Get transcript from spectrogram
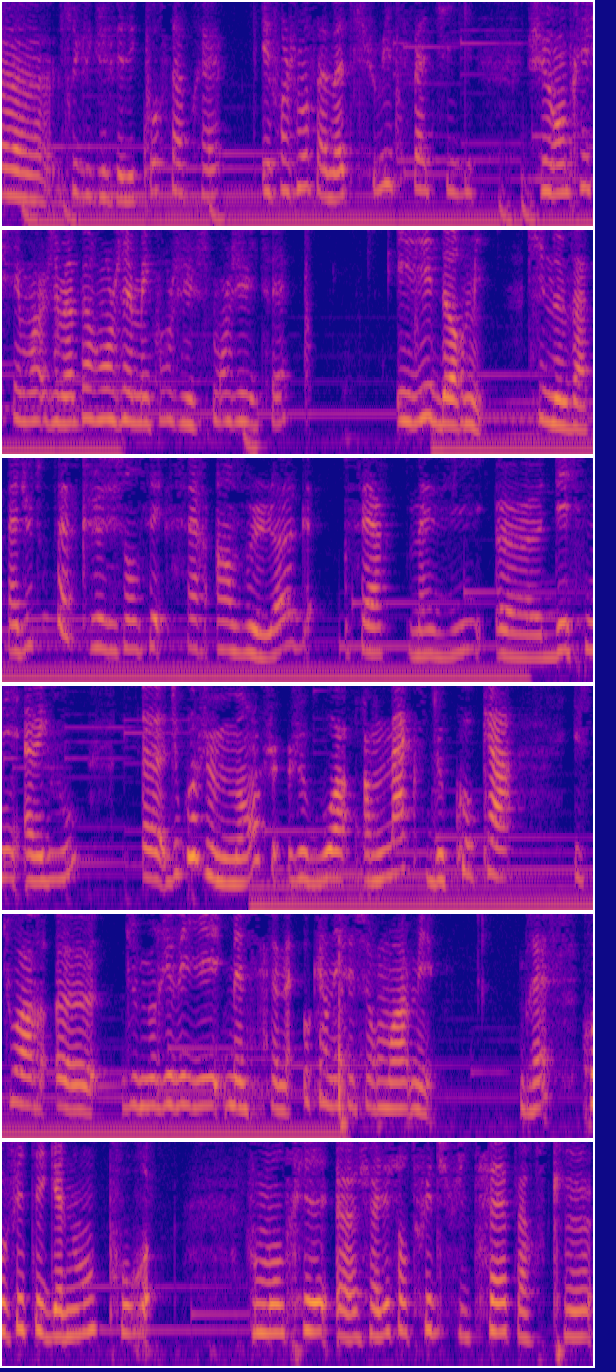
Euh, le truc c'est que j'ai fait des courses après et franchement ça m'a tué de fatigue. Je suis rentrée chez moi, j'ai même pas rangé mes courses, j'ai juste mangé vite fait et j'ai dormi qui ne va pas du tout parce que je suis censée faire un vlog, faire ma vie euh, dessinée avec vous. Euh, du coup je mange, je bois un max de coca histoire euh, de me réveiller même si ça n'a aucun effet sur moi mais bref. Profite également pour vous montrer, je suis allée sur Twitch vite fait parce que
